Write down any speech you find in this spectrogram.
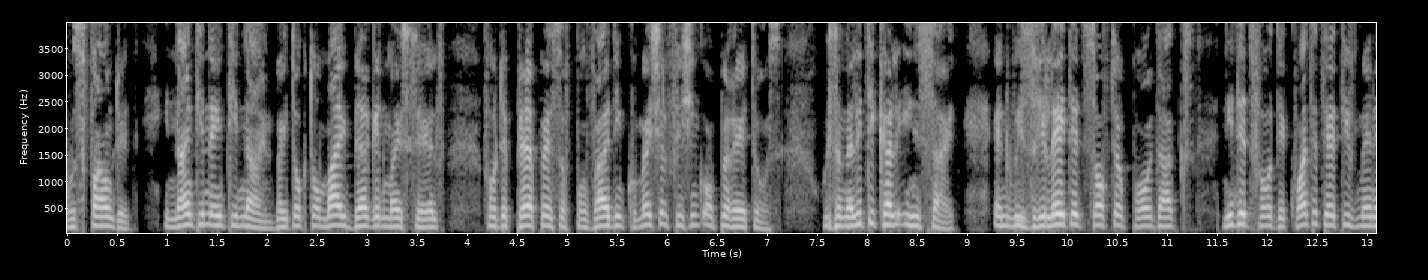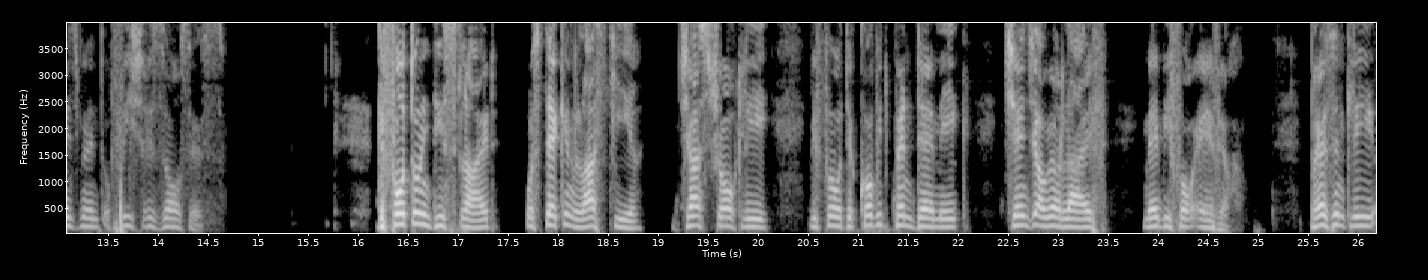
was founded in 1989 by Dr. Mike Berg and myself for the purpose of providing commercial fishing operators with analytical insight and with related software products needed for the quantitative management of fish resources. The photo in this slide was taken last year, just shortly before the COVID pandemic changed our life, maybe forever. Presently,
